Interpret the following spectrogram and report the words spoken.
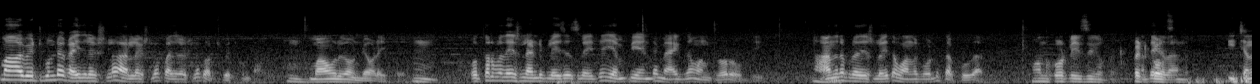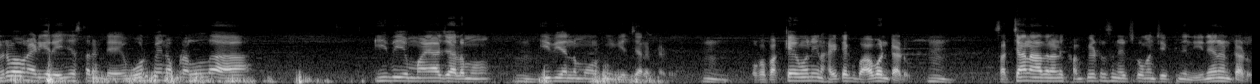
మా పెట్టుకుంటే ఒక ఐదు లక్షలు ఆరు లక్షలు పది లక్షలు ఖర్చు పెట్టుకుంటాం. మామూలుగా ఉండేవాడు అయితే. ఉమ్. ఉత్తరప్రదేశ్ లాంటి ప్లేసెస్లో అయితే ఎంపీ అంటే మ్యాక్సిమం వన్ క్రోర్ అవుద్ది. ఆంధ్రప్రదేశ్లో అయితే వంద కోట్లు తక్కువ కాదు. వంద కోట్లు ఈజీగా పెట్టుకోవాల్సింది. ఈ చంద్రబాబు నాయుడు గారు ఏం చేస్తారంటే ఓడిపోయినప్పుడల్లా ఈవీఎం మాయాజాలము ఈవీఎంల మూలకం గెలిచారంటాడు. ఒక పక్కేమో నేను హైటెక్ బాబు అంటాడు. ఉమ్, సత్యానాథనాన్ని కంప్యూటర్స్ నేర్చుకోమని చెప్పింది నేనేనంటాడు.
